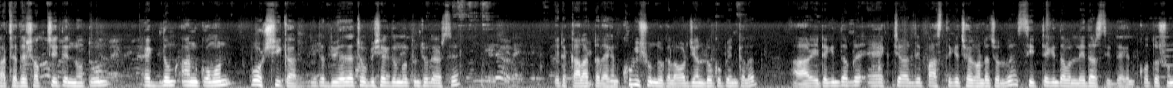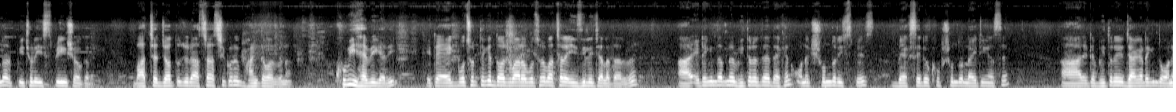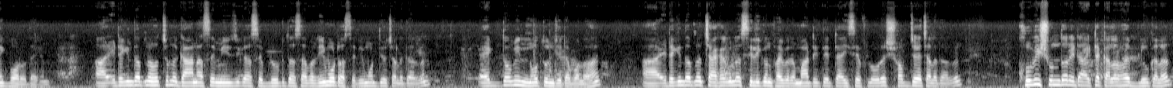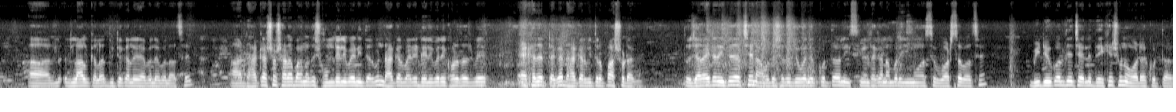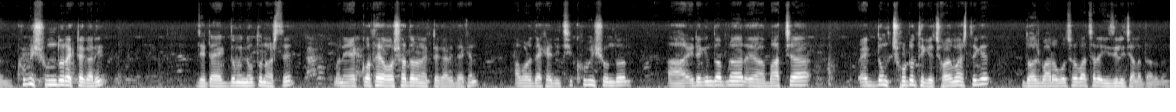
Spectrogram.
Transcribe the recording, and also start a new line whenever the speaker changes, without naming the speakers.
বাচ্চাদের সবচেয়ে নতুন, একদম আনকমন পর্শিকার যেটা দুই হাজার চব্বিশে একদম নতুন চলে আসছে। এটা কালারটা দেখেন, খুবই সুন্দর কালার অরিজিনাল ডোকো পেন কালার আর এটা কিন্তু আপনার এক চার্জে পাঁচ থেকে ছয় ঘণ্টা চলবে। সিটটা কিন্তু আবার লেদার সিট দেখেন কত সুন্দর। পিছনে স্প্রিং সহকারে। বাচ্চা যত জোরে আস্তে করে ভাঙতে পারবে না। খুবই হ্যাভি গাড়ি। এটা এক বছর থেকে দশ বারো বছর বাচ্চারা ইজিলি চালাতে পারবে। আর এটা কিন্তু আপনার ভিতরে দেখেন অনেক সুন্দর স্পেস ব্যাক সাইডেও খুব সুন্দর লাইটিং আছে। আর এটা ভিতরে জায়গাটা কিন্তু অনেক বড়, দেখেন। আর এটা কিন্তু আপনার হচ্ছিল গান আছে মিউজিক আছে ব্লুটুথ আছে, আবার রিমোট আছে রিমোট দিয়েও চালাতে পারবেন। একদমই নতুন যেটা বলা হয়। আর এটা কিন্তু আপনার চাকাগুলো সিলিকন ফাইবারের মাটিতে টাইসে ফ্লোরে সব জায়গায় চালাতে পারবেন। খুবই সুন্দর, এটা একটা কালার হয় ব্লু কালার আর লাল কালার দুইটা কালার অ্যাভেলেবেল আছে। আর ঢাকা সহ সারা বাংলাদেশ হোম ডেলিভারি নিতে পারবেন। ঢাকার বাইরে ডেলিভারি খরচ আসবে এক হাজার টাকা, ঢাকার ভিতরে পাঁচশো টাকা। তো যারা এটা নিতে যাচ্ছেন, আমাদের সাথে যোগাযোগ করতে পারেন। স্ক্রিনে থাকা নাম্বারে ইমো আছে, হোয়াটসঅ্যাপ আছে। ভিডিও কল দিয়ে চাইলে দেখে শুনে অর্ডার করতে পারেন। খুবই সুন্দর একটা গাড়ি, যেটা একদমই নতুন আসছে। মানে এক কথায় অসাধারণ একটা গাড়ি দেখেন। আবারও দেখাই দিচ্ছি, খুবই সুন্দর। আর এটা কিন্তু আপনার বাচ্চা একদম ছোট থেকে, ছয় মাস থেকে দশ বারো বছর বাচ্চারা ইজিলি চালাতে পারবে।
